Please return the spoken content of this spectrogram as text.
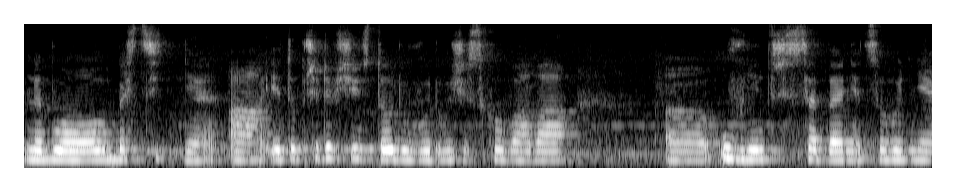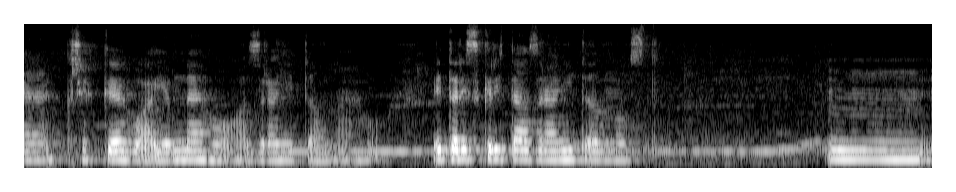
nebo bezcitně a je to především z toho důvodu, že schovává uh, uvnitř sebe něco hodně křehkého a jemného a zranitelného. Je tady skrytá zranitelnost. Mm,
